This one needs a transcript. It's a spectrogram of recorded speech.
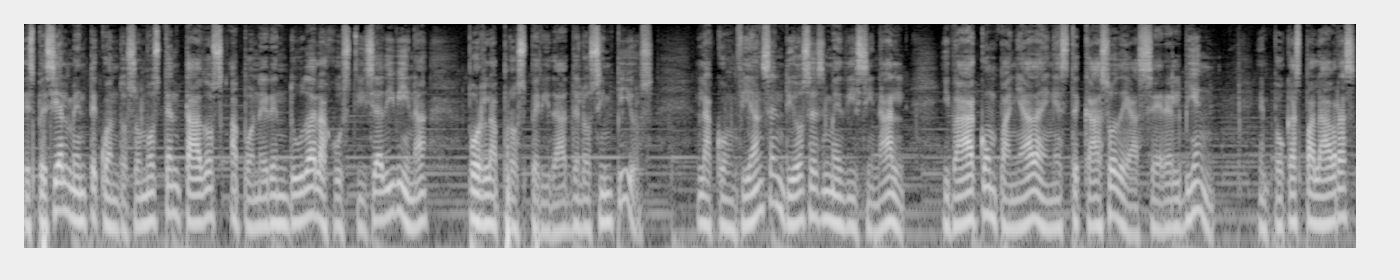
especialmente cuando somos tentados a poner en duda la justicia divina por la prosperidad de los impíos. La confianza en Dios es medicinal y va acompañada en este caso de hacer el bien. En pocas palabras,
